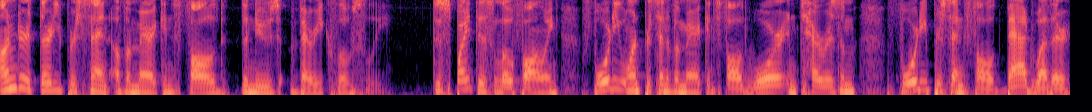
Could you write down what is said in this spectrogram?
under 30% of Americans followed the news very closely. Despite this low following, 41% of Americans followed war and terrorism, 40% followed bad weather,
